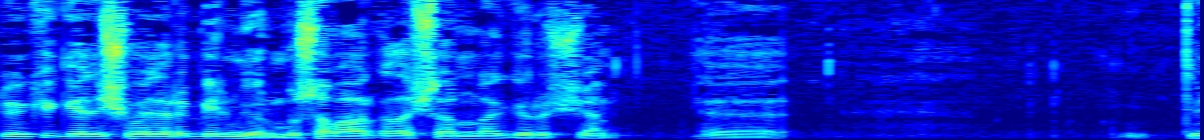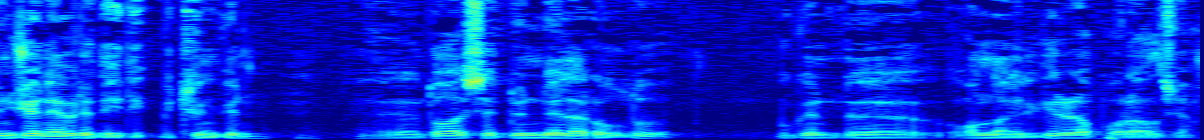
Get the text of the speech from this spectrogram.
dünkü gelişmeleri bilmiyorum. Bu sabah arkadaşlarımla görüşeceğim. E, dün Cenevre'deydik bütün gün. E, dolayısıyla dün neler oldu? Bugün e, onunla ilgili rapor alacağım.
